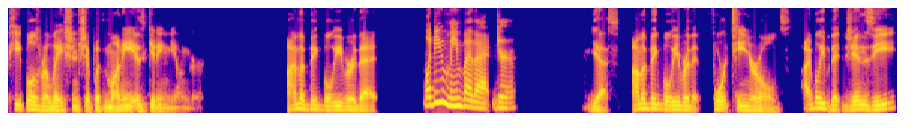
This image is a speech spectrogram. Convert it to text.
people's relationship with money is getting younger. I'm a big believer that. What do you mean by that, Drew? Yes, I'm a big believer that 14 year olds, I believe that Gen Z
